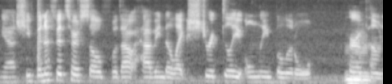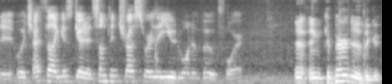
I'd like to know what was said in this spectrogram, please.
Yeah, she benefits herself without having to like strictly only belittle her Mhm. opponent, which I feel like is good. It's something trustworthy you'd want to vote for. And, and compared to the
